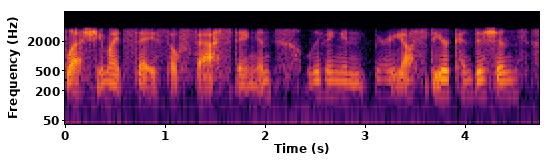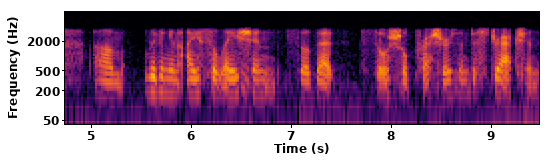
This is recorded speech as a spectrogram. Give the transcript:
flesh, you might say, so fasting and living in very austere conditions, um, living in isolation so that social pressures and distractions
